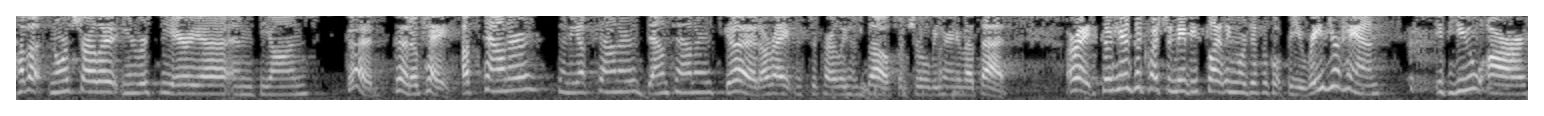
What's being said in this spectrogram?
How about North Charlotte, University area, and beyond? Good, good. Okay, uptowners? Any uptowners? Downtowners? Good. All right, Mr. Carlee himself. I'm sure we'll be hearing about that. All right, so here's a question maybe slightly more difficult for you. Raise your hand if you are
